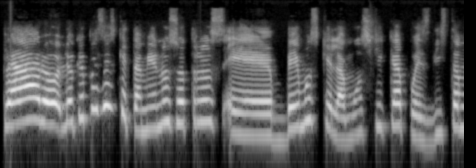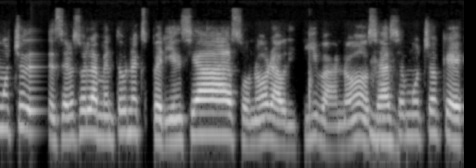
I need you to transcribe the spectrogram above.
Claro, lo que pasa es que también nosotros eh, vemos que la música pues dista mucho de ser solamente una experiencia sonora, auditiva, ¿no? O sea, hace mucho que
